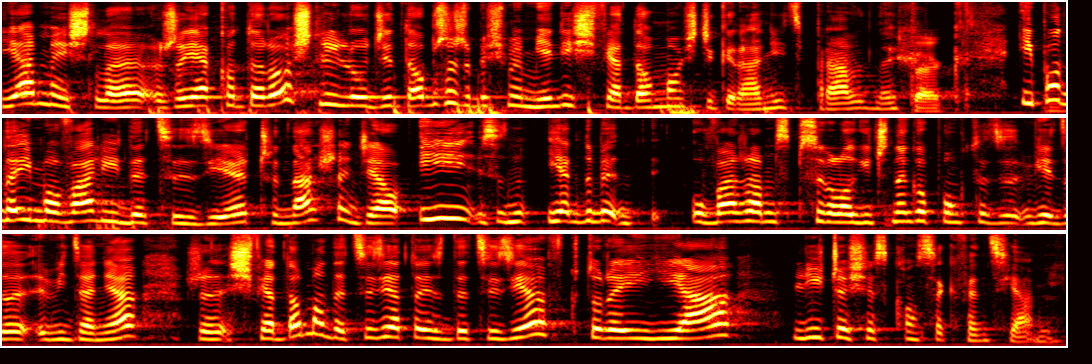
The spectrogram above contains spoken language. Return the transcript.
Ja myślę, że jako dorośli ludzie dobrze, żebyśmy mieli świadomość granic prawnych Tak. i podejmowali decyzje, czy nasze dział i z, jak gdyby uważam z psychologicznego punktu widzenia, że świadoma decyzja to jest decyzja, w której ja liczę się z konsekwencjami.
